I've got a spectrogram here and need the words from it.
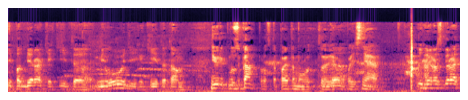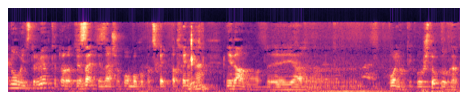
и подбирать какие-то мелодии, какие-то там. Юрик музыкант просто, поэтому вот да. я поясняю. Или ага. разбирать новый инструмент, который ты знать не знаешь, какого боку подходить. подходить. Ага. Недавно вот э, я понял такую штуку, как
